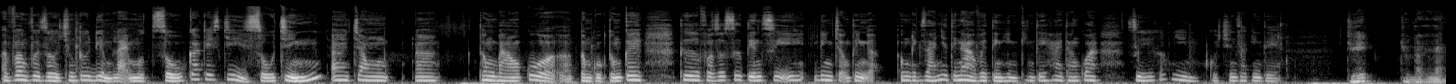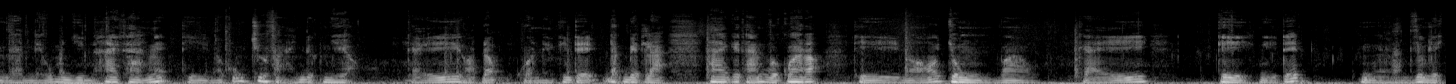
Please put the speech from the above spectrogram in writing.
À, vâng, vừa rồi chúng tôi điểm lại một số các cái chỉ số chính à, trong à, thông báo của Tổng cục Thống kê. Thưa Phó giáo sư tiến sĩ Đinh Trọng Thịnh ạ, ông đánh giá như thế nào về tình hình kinh tế 2 tháng qua dưới góc nhìn của chuyên gia kinh tế? Trước hết, chúng ta thấy rằng là nếu mà nhìn hai tháng ấy, thì nó cũng chưa phản ánh được nhiều cái hoạt động của nền kinh tế. Đặc biệt là hai cái tháng vừa qua đó thì nó trùng vào cái kỳ nghỉ tết ừ, dương lịch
